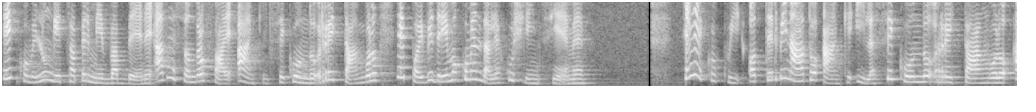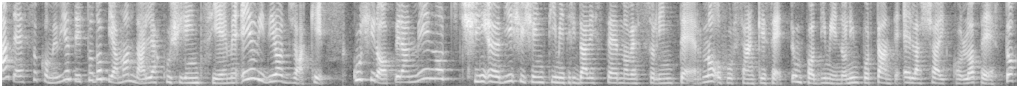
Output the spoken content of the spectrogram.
E come lunghezza per me va bene. Adesso andrò a fare anche il secondo rettangolo e poi vedremo come andarli a cucire insieme ed ecco qui ho terminato anche il secondo rettangolo. Adesso come vi ho detto dobbiamo andarli a cucire insieme. E io vi dirò già che cucirò per almeno 10 centimetri dall'esterno verso l'interno o forse anche 7 un po di meno. L'importante è lasciare il collo aperto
